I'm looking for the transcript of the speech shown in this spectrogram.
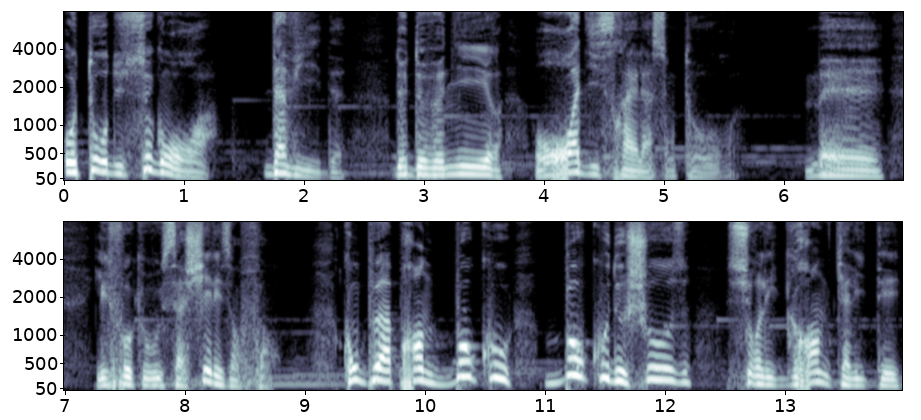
au tour du second roi, David, de devenir roi d'Israël à son tour. Mais il faut que vous sachiez, les enfants, qu'on peut apprendre beaucoup, beaucoup de choses sur les grandes qualités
